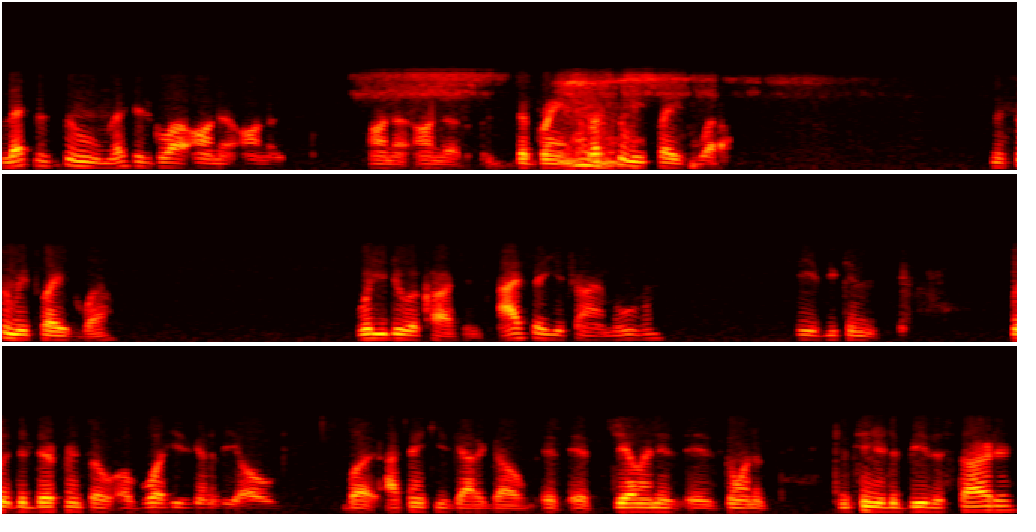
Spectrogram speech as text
let's assume let's just go out on the on the on the on the the branch. Let's assume he plays well. Let's assume he plays well. What do you do with Carson? I say you try and move him, see if you can split the difference of, of what he's going to be owed. But I think he's got to go. If if Jalen is is going to continue to be the starter,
